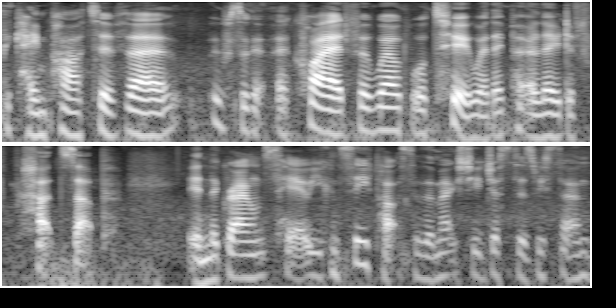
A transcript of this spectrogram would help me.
became part of, uh, it was acquired for World War II, where they put a load of huts up in the grounds here. You can see parts of them actually just as we stand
